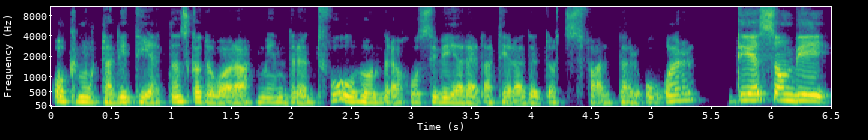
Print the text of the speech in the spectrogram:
Och mortaliteten ska då vara mindre än 200 HCV-relaterade dödsfall per år. Det som vi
